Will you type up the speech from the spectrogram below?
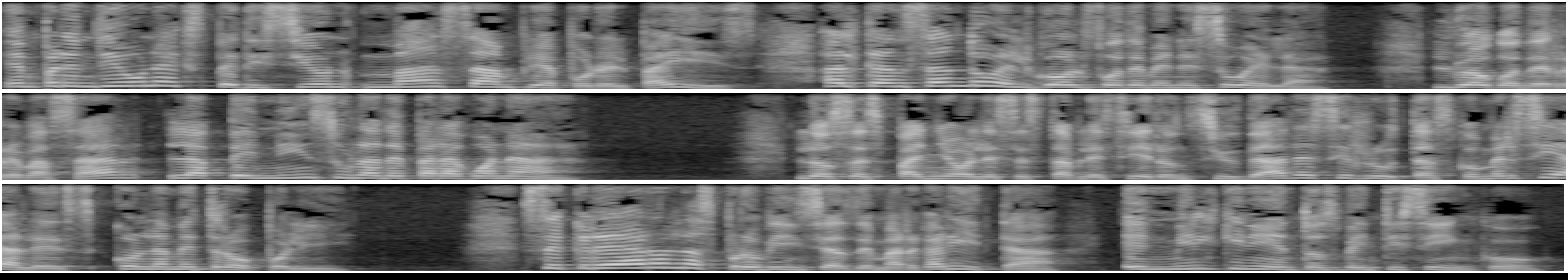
emprendió una expedición más amplia por el país, alcanzando el Golfo de Venezuela, luego de rebasar la península de Paraguaná. Los españoles establecieron ciudades y rutas comerciales con la metrópoli. Se crearon las provincias de Margarita en 1525,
